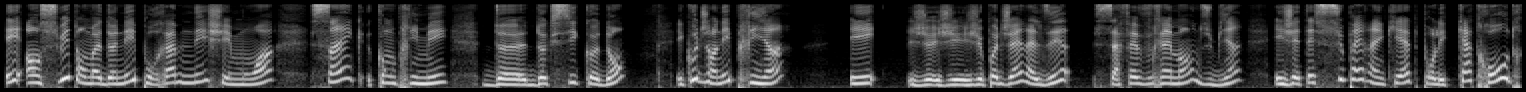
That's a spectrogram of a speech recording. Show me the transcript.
Et ensuite, on m'a donné pour ramener chez moi cinq comprimés de d'oxycodon. Écoute, j'en ai pris un et je j'ai pas de gêne à le dire. Ça fait vraiment du bien et j'étais super inquiète pour les quatre autres.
